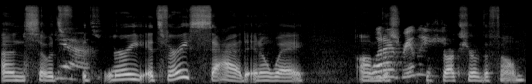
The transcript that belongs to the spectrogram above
And so it's Yeah. it's very it's very sad in a way. Um, What the, I really- the structure of the film.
